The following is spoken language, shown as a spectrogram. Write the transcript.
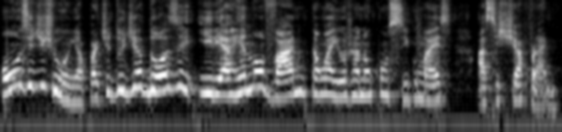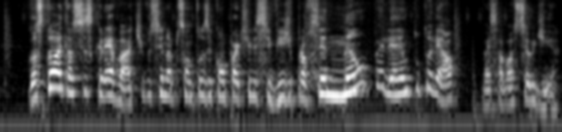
11 de junho. A partir do dia 12 iria renovar, então aí eu já não consigo mais assistir a Prime. Gostou? Então se inscreva, ative o sino, opção e compartilhe esse vídeo para você não perder nenhum tutorial. Vai salvar o seu dia.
